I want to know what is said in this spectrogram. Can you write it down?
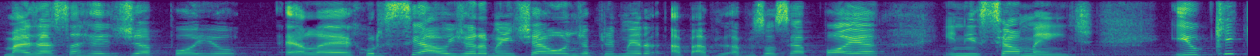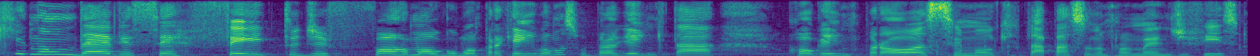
Mas essa rede de apoio, ela é crucial e geralmente é onde a primeira a, a pessoa se apoia inicialmente. E o que, que não deve ser feito de forma alguma para quem, vamos para alguém que está com alguém próximo, que está passando por um momento difícil,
